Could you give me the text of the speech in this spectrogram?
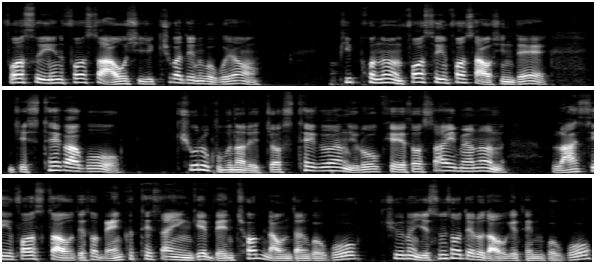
first in, first out이 이제 Q가 되는 거고요. P4는 first in, first out인데 이제 스택하고 Q를 구분하라 했죠. 스택은 이렇게 해서 쌓이면은 in, first out에서 맨 끝에 쌓인 게 맨 처음에 나온다는 거고 Q는 이제 순서대로 나오게 되는 거고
